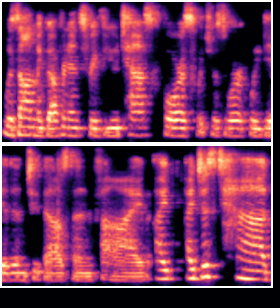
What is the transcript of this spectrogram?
was on the governance review task force, which was work we did in 2005. I I just had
